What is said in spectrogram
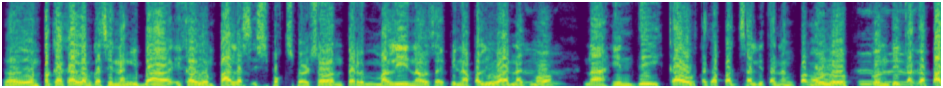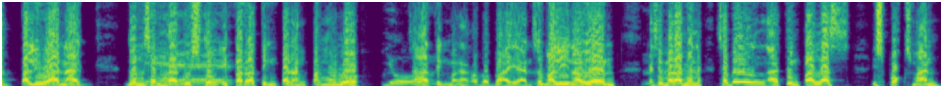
Yung pagkakalam kasi ng iba, ikaw yung palace spokesperson. Pero malinaw sa ipinapaliwanag mo Mm. Na hindi ikaw tagapagsalita ng Pangulo, kundi Mm-mm. tagapagpaliwanag doon sa mga gustong Yes. iparating pa ng Pangulo Yun. sa ating mga kababayan. So malinaw yon. Kasi marami na, sabi yung ating palace spokesman,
